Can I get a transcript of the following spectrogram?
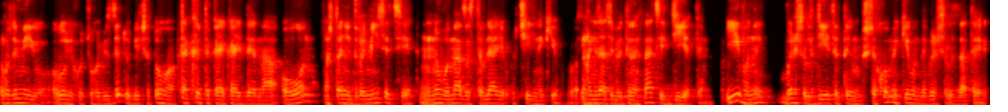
розумію логіку цього візиту. Більше того, та критика, яка йде на ООН останні два місяці, ну вона заставляє очільників організації Об'єднаних Націй діяти, і вони вирішили діяти тим шляхом, який вони вирішили здати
